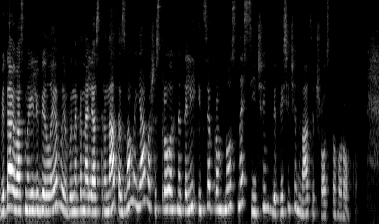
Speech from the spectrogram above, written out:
Вітаю вас, мої любі леви. Ви на каналі Астроната. З вами я, ваш астролог Наталі, і це прогноз на січень 2026 року.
